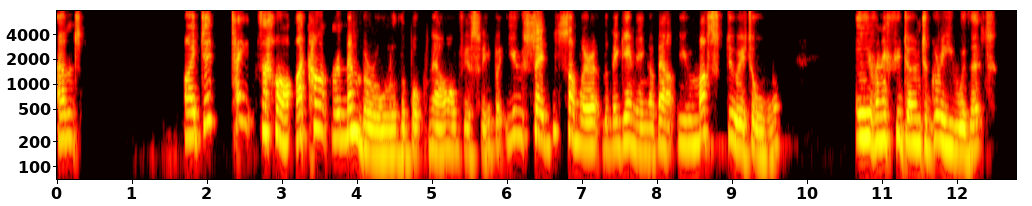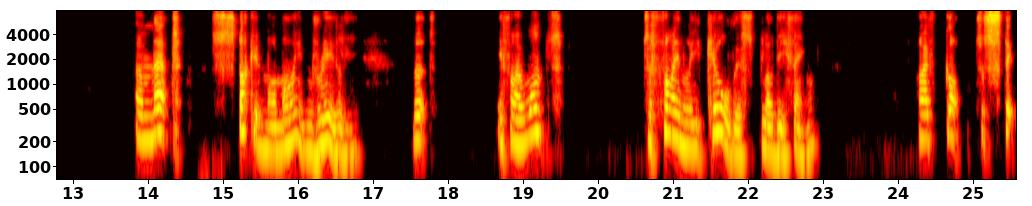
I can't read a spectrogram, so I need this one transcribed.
And I did take the heart, I can't remember all of the book now, obviously, but you said somewhere at the beginning about you must do it all, even if you don't agree with it. And that stuck in my mind really, that if I want to finally kill this bloody thing, I've got to stick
